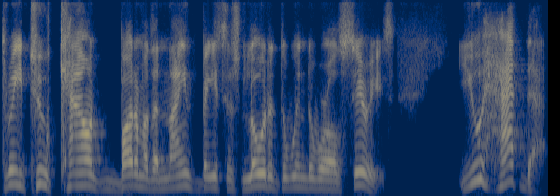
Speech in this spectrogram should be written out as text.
three two count, bottom of the ninth bases loaded to win the World Series. You had that.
